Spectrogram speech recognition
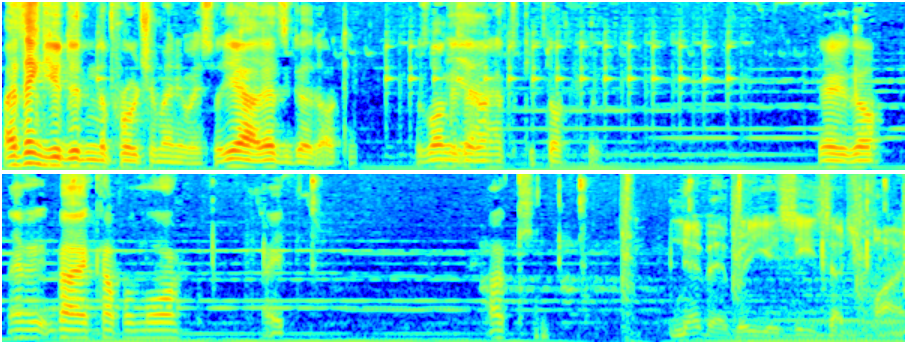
I think you didn't approach him anyway, so yeah, that's good. Okay, as long as I don't have to keep talking to you. There you go. Let me buy a couple more. Wait. Okay. Never will you see such fine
